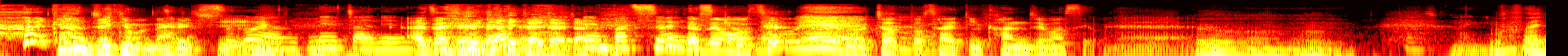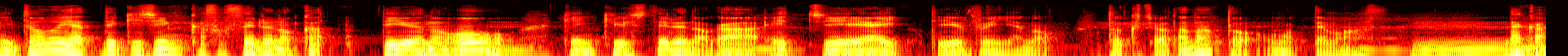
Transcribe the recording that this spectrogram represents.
感じにもなるし。すごいあの姉ちゃん連発するんですけどね。なんかでもそういうのちょっと最近感じますよね。うんうんうん。確かにまさにどうやって擬人化させるのかっていうのをうん研究してるのが HAI っていう分野の特徴だなと思ってます。ななんか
